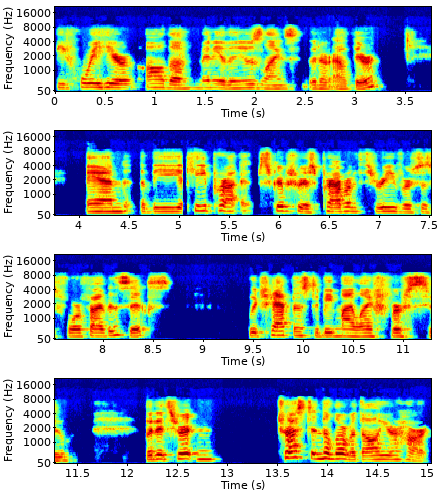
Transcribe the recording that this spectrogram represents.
before we hear all the many of the news lines that are out there. And the key pro- scripture is Proverbs 3, verses 4, 5, and 6, which happens to be my life verse too. But it's written, Trust in the Lord with all your heart,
